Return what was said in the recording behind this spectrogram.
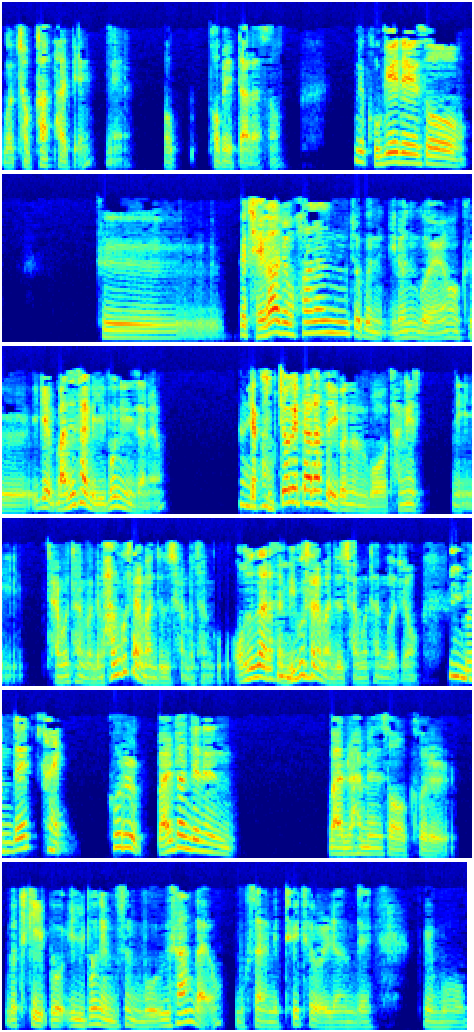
뭐, 적합하게, 네. 뭐 법에 따라서. 근데 거기에 대해서, 그, 제가 좀 화난 쪽은 이러는 거예요. 그, 이게 만든 사람이 일본인이잖아요. 네. 그러니까 국적에 따라서 이거는 뭐, 당연히 잘못한 건데, 뭐 한국 사람 만져도 잘못한 거고, 어느 나라 사람, 음. 미국 사람 만져도 잘못한 거죠. 그런데, 네. 그거를 말도 안 되는 말을 하면서 그거를 뭐 특히 뭐 일본의 무슨 뭐 의사인가요? 목 사람이 트위터에 올렸는데 그게 뭐,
